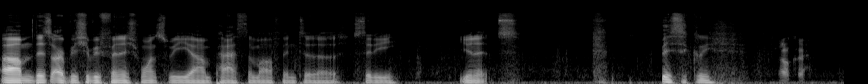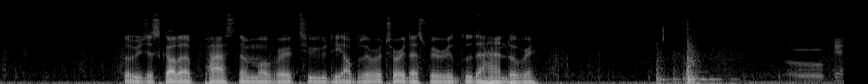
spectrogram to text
Um, this RP should be finished once we um pass them off into the city units. Basically, Okay. so we just gotta pass them over to the observatory. That's where we'll do the handover. Okay.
